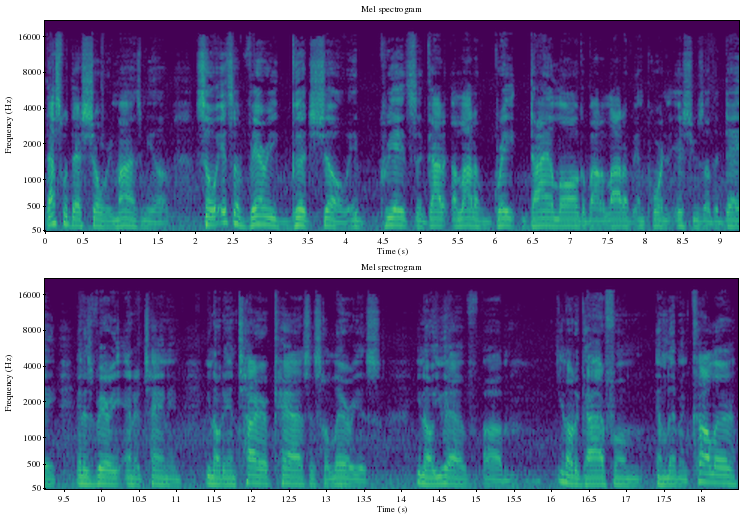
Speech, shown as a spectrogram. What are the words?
That's what that show reminds me of. So it's a very good show. It creates a got a lot of great dialogue about a lot of important issues of the day and it's very entertaining. You know, the entire cast is hilarious. You know, you have um, you know, the guy from In Living Color,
